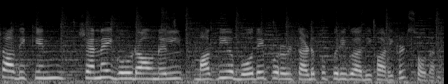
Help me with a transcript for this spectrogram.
ஷாதிக்கின் சென்னை கோடவுனில் மத்திய போதைப்பொருள் தடுப்பு பிரிவு அதிகாரிகள் சோதனை.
